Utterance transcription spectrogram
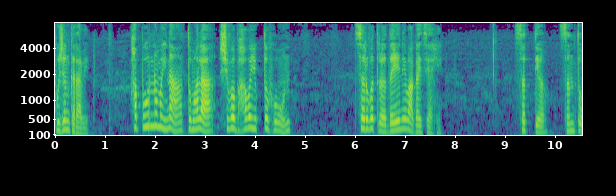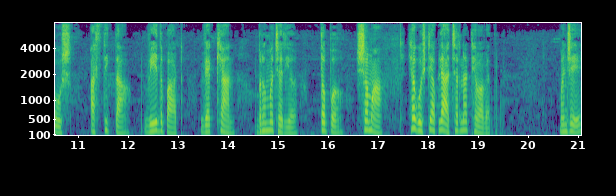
पूजन करावे. हा पूर्ण महिना तुम्हाला शिवभावयुक्त होऊन सर्वत्र दयेने वागायचे आहे. सत्य संतोष आस्तिकता वेदपाठ व्याख्यान ब्रह्मचर्य तप क्षमा ह्या गोष्टी आपल्या आचरणात ठेवाव्यात. म्हणजे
